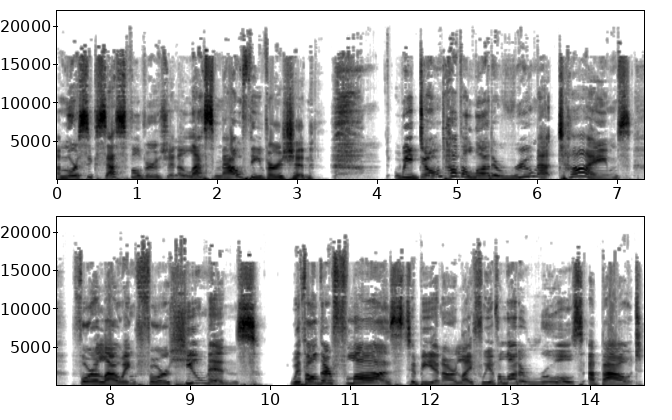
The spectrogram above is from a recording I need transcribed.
a more successful version, a less mouthy version. we don't have a lot of room at times for allowing for humans with all their flaws to be in our life. We have a lot of rules about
